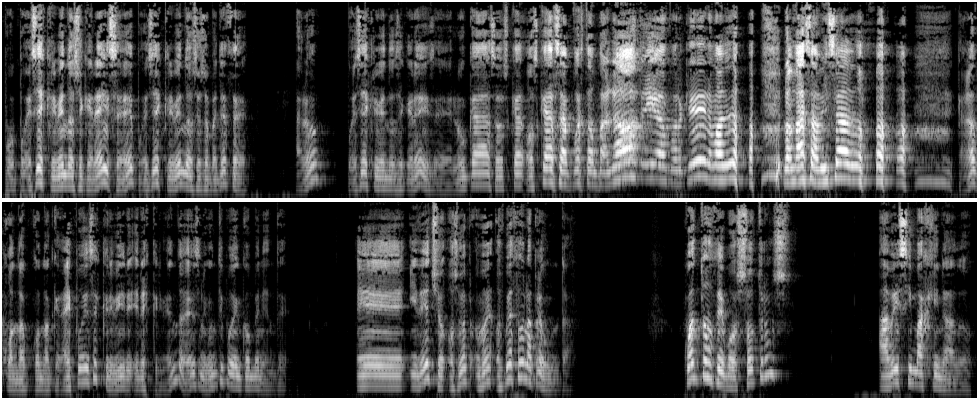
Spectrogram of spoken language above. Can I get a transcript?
Pues podéis ir escribiendo si queréis, ¿eh? Podéis ir escribiendo si os apetece. Claro, podéis ir escribiendo si queréis. Eh, Lucas, Oscar... Oscar se ha puesto un pan... No, tío, ¿por qué? No me, has avisado. claro, cuando, cuando queráis podéis escribir, ir escribiendo, ¿eh? Sin ningún tipo de inconveniente. Eh, y de hecho, os voy, os voy a hacer una pregunta. ¿Cuántos de vosotros habéis imaginado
